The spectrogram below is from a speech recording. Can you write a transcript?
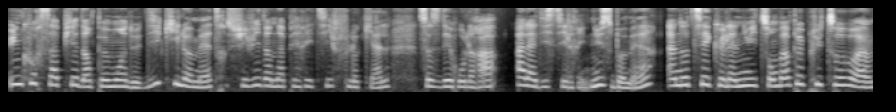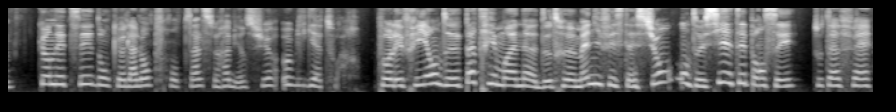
une course à pied d'un peu moins de 10 km suivie d'un apéritif local. Ça se déroulera à la distillerie Nussbaumer. À noter que la nuit tombe un peu plus tôt euh, qu'en été, donc euh, la lampe frontale sera bien sûr obligatoire. Pour les friands de patrimoine, d'autres manifestations ont aussi été pensées. Tout à fait.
